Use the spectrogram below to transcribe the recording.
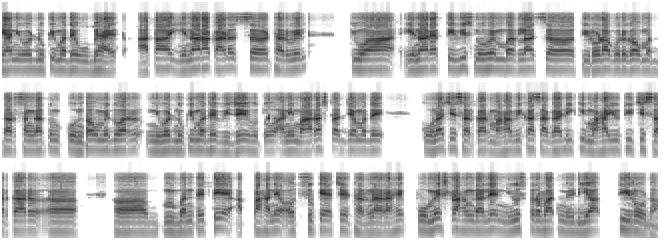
या निवडणुकीमध्ये उभे आहेत. आता येणारा काळच ठरवेल. किंवा येणाऱ्या तेवीस नोव्हेंबरलाच तिरोडा गोरेगाव मतदारसंघातून कोणता उमेदवार निवडणुकीमध्ये विजयी होतो? आणि महाराष्ट्र राज्यामध्ये कोणाची सरकार महाविकास आघाडी की महायुतीची सरकार बनते ते पाहणे औत्सुक्याचे ठरणार आहे. Pomesh Rahangdale news Prabhat media Tiroda.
